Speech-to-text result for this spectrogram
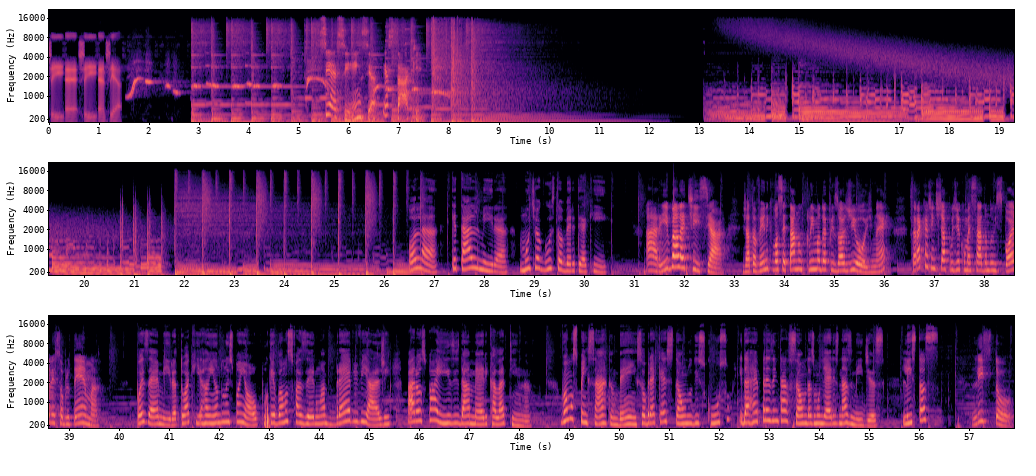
C é ciência. Se é ciência, está aqui. Hola, ¿qué tal, Mira? Mucho gusto verte aqui. Arriba, Letícia! Já tô vendo que você tá no clima do episódio de hoje, né? Será que a gente já podia começar dando um spoiler sobre o tema? Pois é, Mira, tô aqui arranhando no espanhol porque vamos fazer uma breve viagem para os países da América Latina. Vamos pensar também sobre a questão do discurso e da representação das mulheres nas mídias. Listos? Listo!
